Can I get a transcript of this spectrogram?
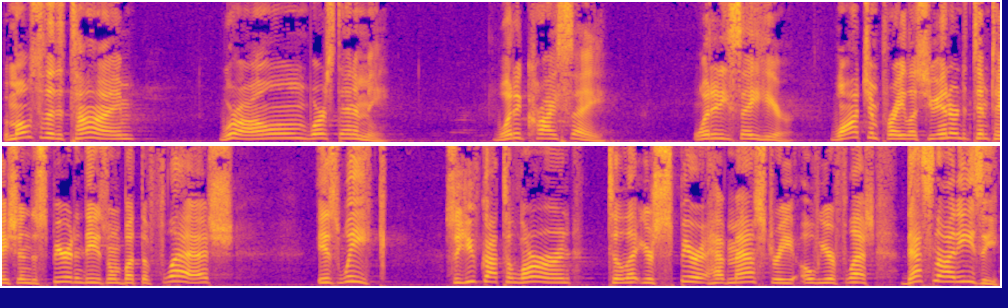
But most of the time, we're our own worst enemy. What did Christ say? What did he say here? Watch and pray lest you enter into temptation. The spirit indeed is one, but the flesh is weak. So you've got to learn to let your spirit have mastery over your flesh. That's not easy.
